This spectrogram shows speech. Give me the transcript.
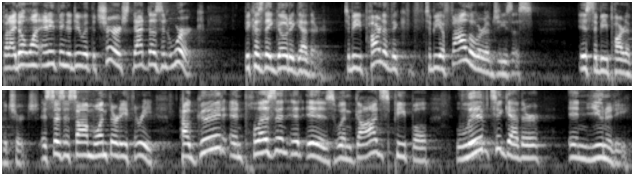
but I don't want anything to do with the church, that doesn't work because they go together. To be part of the, to be a follower of Jesus is to be part of the church. It says in Psalm 133 how good and pleasant it is when God's people live together in unity.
